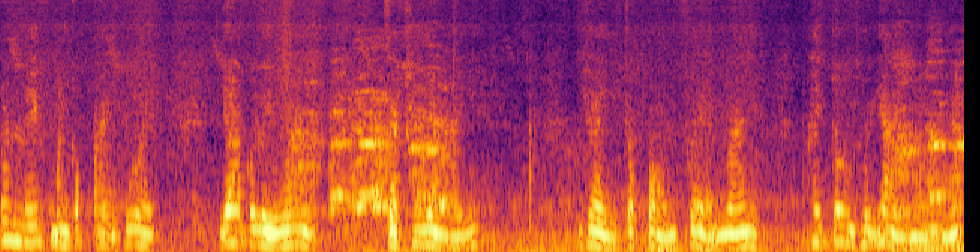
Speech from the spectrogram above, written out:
ต้นเล็กมันก็ไปด้วย ย่าก็เลยว่าจะขยาย ใส่กระป๋องแฝนไว้ ให้ต้นเขาใหญ่หน่อยเนี่ย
